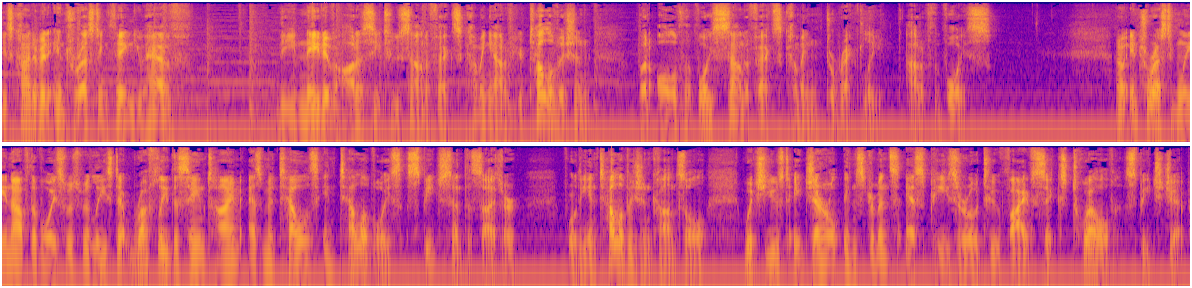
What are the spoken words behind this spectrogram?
it's kind of an interesting thing. You have the native Odyssey 2 sound effects coming out of your television, but all of the voice sound effects coming directly out of the voice. Now, interestingly enough, the voice was released at roughly the same time as Mattel's IntelliVoice speech synthesizer for the Intellivision console, which used a General Instruments SP025612 speech chip.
